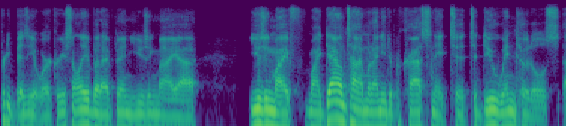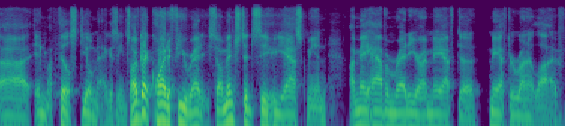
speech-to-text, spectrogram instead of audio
pretty busy at work recently, but I've been using my uh using my my downtime when I need to procrastinate to to do win totals uh in my Phil Steele magazine. So I've got quite a few ready. So I'm interested to see who you ask me, and I may have them ready, or I may have to may have to run it live.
